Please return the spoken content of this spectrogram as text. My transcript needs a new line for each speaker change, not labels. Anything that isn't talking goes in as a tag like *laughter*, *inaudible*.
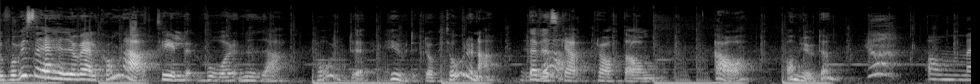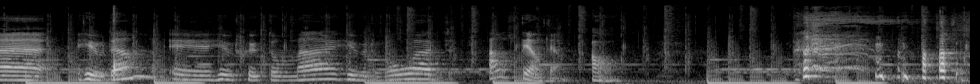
Då får vi säga hej och välkomna till vår nya podd Huddoktorerna. Där
Ja.
vi ska prata om, ja, om huden. *gasps*
Om eh, huden, eh, hudsjukdomar, hudvård, allt egentligen.
Ja. *laughs*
